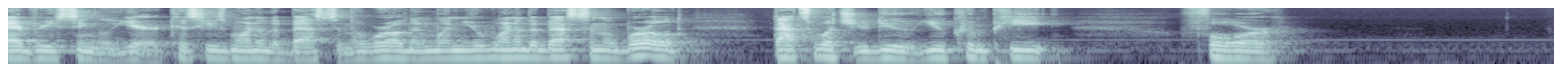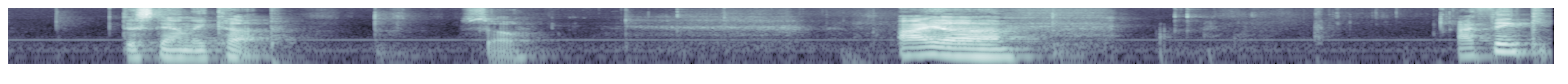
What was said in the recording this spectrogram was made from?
every single year because he's one of the best in the world. And when you're one of the best in the world, that's what you do. You compete for the Stanley Cup. So I uh I think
